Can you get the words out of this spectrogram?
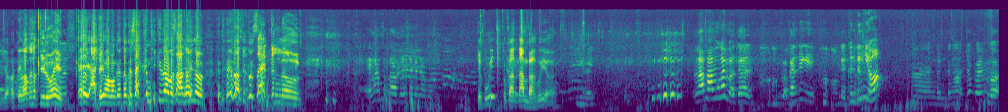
Iya, hotel atau sedih lho, eh. Eh, ada yang ngomong ke tuku second iki lho, Mas Ano lho. Dia masuk tuku second lho. Emang suka apa second apa? Ya kuwi tukang tambah kuwi ya. Lavamu kan dol. Mbok ganti ki. Gendeng ya. Ah, ndendeng aja kowe mbok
